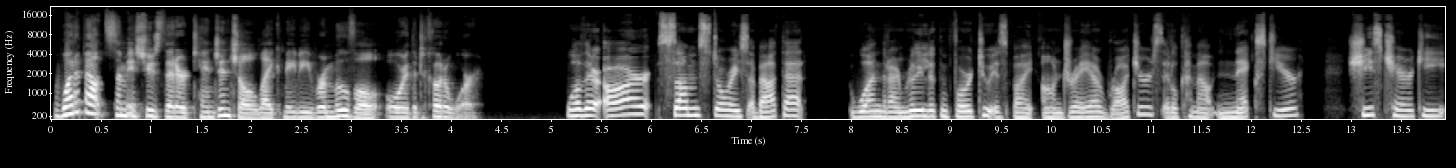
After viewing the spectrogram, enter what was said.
What about some issues that are tangential, like maybe removal or the Dakota War? Well, there are some stories about that. One that I'm really looking forward to is by Andrea Rogers. It'll come out next year. She's Cherokee,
